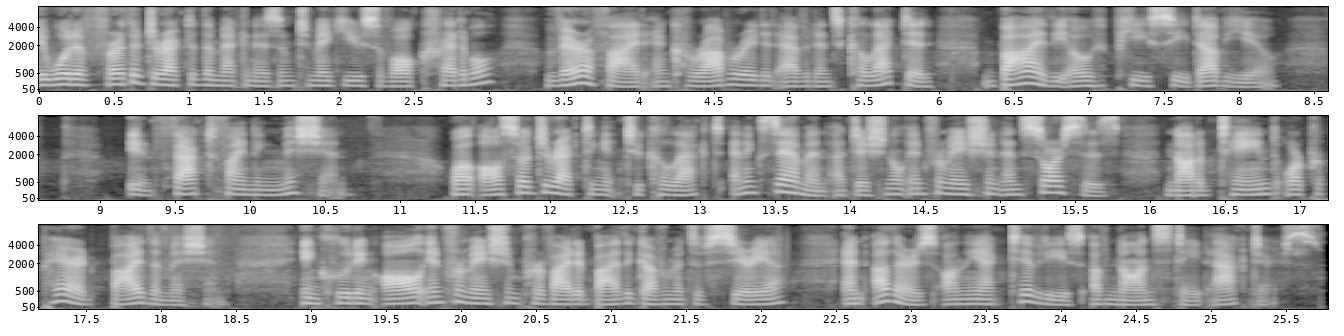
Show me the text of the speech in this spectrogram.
It would have further directed the mechanism to make use of all credible, verified, and corroborated evidence collected by the OPCW in fact-finding mission while also directing it to collect and examine additional information and sources not obtained or prepared by the mission, including all information provided by the government of Syria and others on the activities of non-state actors.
